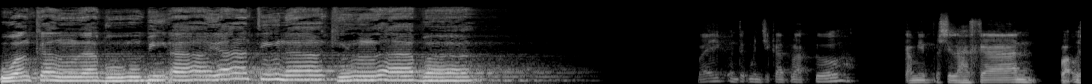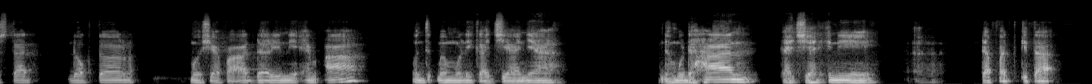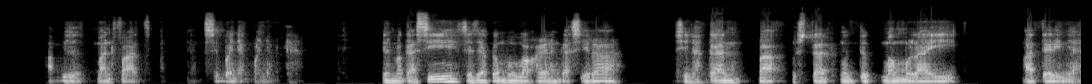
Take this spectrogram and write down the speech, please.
وكذبوا بآياتنا كذابا Baik, untuk mencikat waktu, kami persilahkan Pak Ustadz Dr. Musyafaat dari ini MA untuk memulai kajiannya. Mudah-mudahan kajian ini uh, dapat kita ambil manfaat yang sebanyak-banyaknya. Terima kasih. Jazakumullah khairan kasirah. Silahkan Pak Ustadz untuk memulai materinya.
